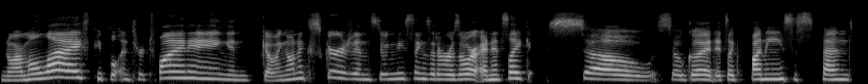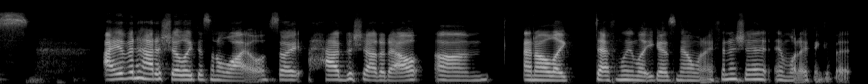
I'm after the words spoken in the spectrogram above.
normal life, people intertwining and going on excursions, doing these things at a resort. And it's like so, so good. It's like funny suspense. I haven't had a show like this in a while. So I had to shout it out. Um, and I'll like definitely let you guys know when I finish it and what I think of it.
